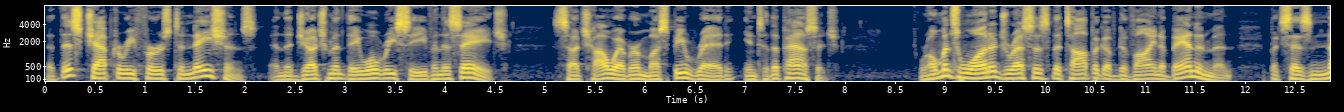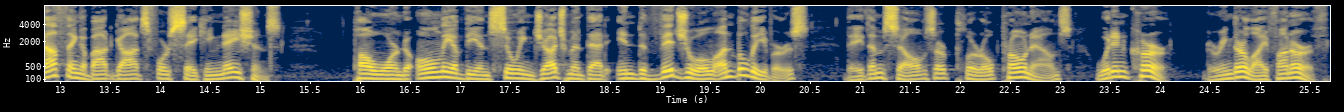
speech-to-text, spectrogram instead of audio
that this chapter refers to nations and the judgment they will receive in this age. Such, however, must be read into the passage. Romans 1 addresses the topic of divine abandonment, but says nothing about God's forsaking nations. Paul warned only of the ensuing judgment that individual unbelievers, they themselves are plural pronouns, would incur during their life on earth.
